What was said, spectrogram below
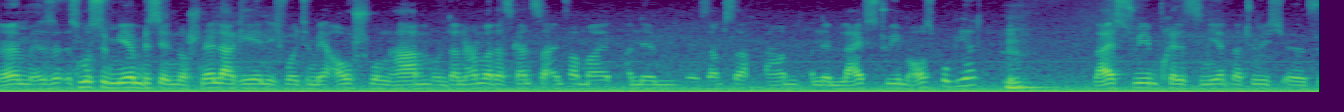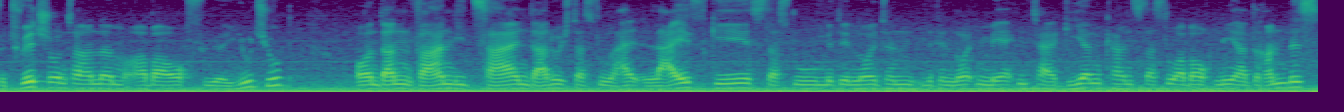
Ähm, es, es, musste mir ein bisschen noch schneller gehen, ich wollte mehr Aufschwung haben und dann haben wir das Ganze einfach mal an dem Samstagabend an dem Livestream ausprobiert. Mhm. Livestream prädestiniert natürlich äh, für Twitch unter anderem, aber auch für YouTube. Und dann waren die Zahlen dadurch, dass du halt live gehst, dass du mit den Leuten, mit den Leuten mehr interagieren kannst, dass du aber auch näher dran bist,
